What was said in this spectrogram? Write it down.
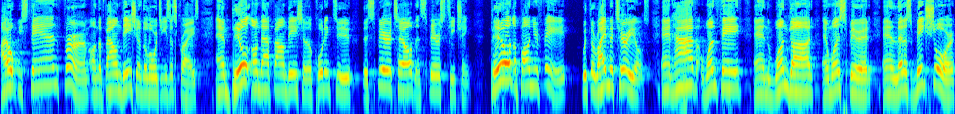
I hope we stand firm on the foundation of the Lord Jesus Christ and build on that foundation according to the Spirit's help and Spirit's teaching. Build upon your faith with the right materials and have one faith and one God and one Spirit. And let us make sure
